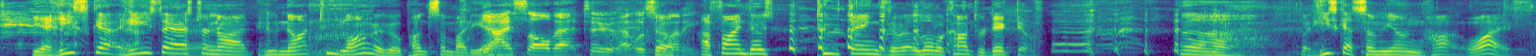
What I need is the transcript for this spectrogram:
yeah, he's got he's the astronaut who not too long ago punched somebody Yeah, out. Yeah, I saw that too. That was So funny. I find those two things a little contradictive. Uh, but he's got some young hot wife.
